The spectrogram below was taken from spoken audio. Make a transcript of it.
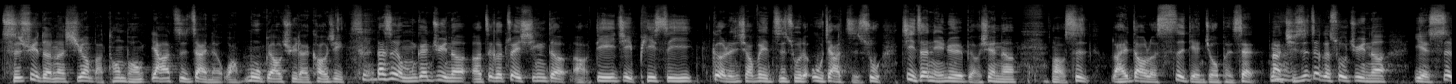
持续的呢希望把通膨压制在呢往目标区来靠近。是但是我们根据呢呃这个最新的啊第一季 PCE 个人消费支出的物价指数季增年率的表现呢，哦是来到了四点九 percent。那其实这个数据呢也是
